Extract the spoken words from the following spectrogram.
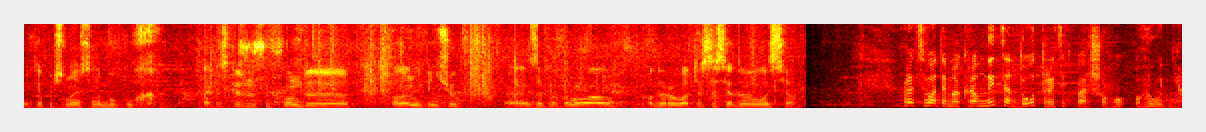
яке починається на букву Х. Так і скажу, що фонд Олени Пінчук запропонував подарувати сусіду волося. Працюватиме крамниця до 31 грудня.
